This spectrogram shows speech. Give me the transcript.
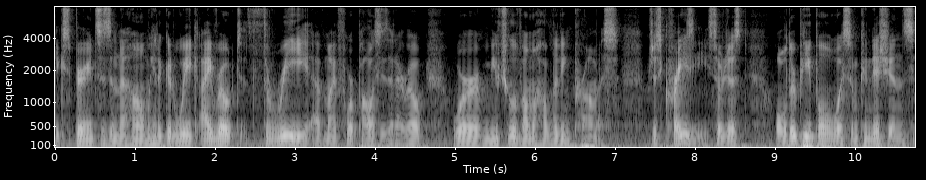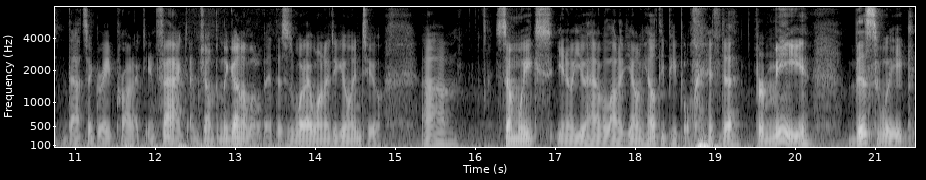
experiences in the home. We had a good week. I wrote three of my four policies that I wrote were Mutual of Omaha Living Promise, which is crazy. So just older people with some conditions, that's a great product. In fact, I'm jumping the gun a little bit. This is what I wanted to go into. Um, some weeks, you know, you have a lot of young, healthy people. and uh, for me, this week,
